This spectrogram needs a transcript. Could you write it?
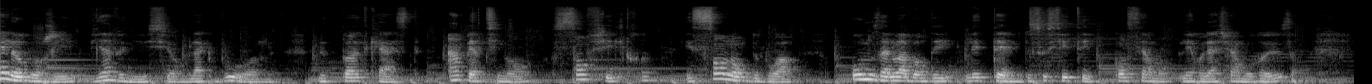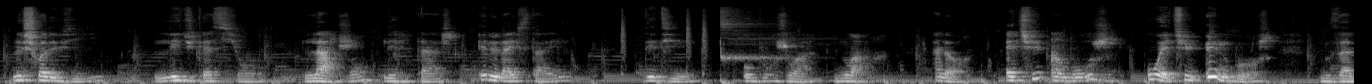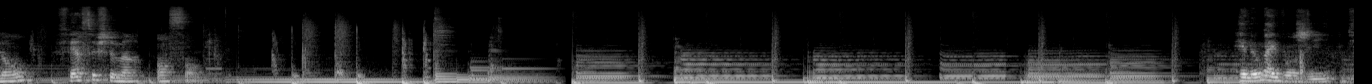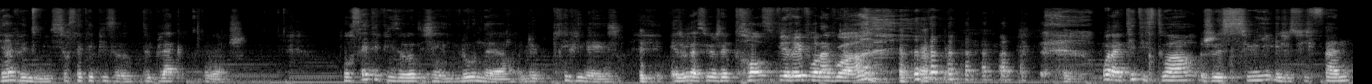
Hello Bourgie, bienvenue sur Black Bourge, le podcast impertinent, sans filtre et sans langue de bois, où nous allons aborder les thèmes de société concernant les relations amoureuses, le choix de vie, l'éducation, l'argent, l'héritage et le lifestyle dédié aux bourgeois noirs. Alors, es-tu un bourge ou es-tu une bourge? Nous allons faire ce chemin ensemble. Hello my bourgie, bienvenue sur cet épisode de Black Bourge. Pour cet épisode, j'ai l'honneur, le privilège, et je vous assure, j'ai transpiré pour la voir. pour la petite histoire, je suis et je suis fan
